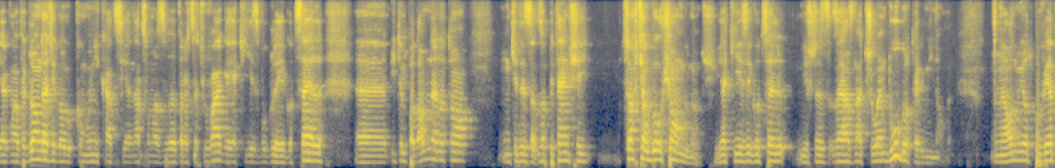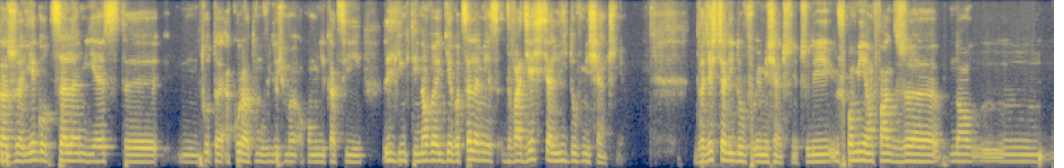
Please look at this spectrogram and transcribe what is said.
jak ma wyglądać jego komunikacja, na co ma zwracać uwagę, jaki jest w ogóle jego cel e, i tym podobne, no to kiedy zapytałem się, co chciałby osiągnąć, jaki jest jego cel, jeszcze zaznaczyłem długoterminowy. On mi odpowiada, że jego celem jest, y, tutaj akurat mówiliśmy o komunikacji LinkedInowej, jego celem jest 20 lidów miesięcznie. 20 lidów miesięcznie, czyli już pomijam fakt, że no,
